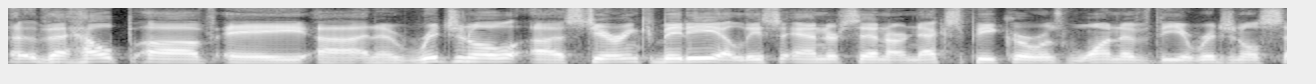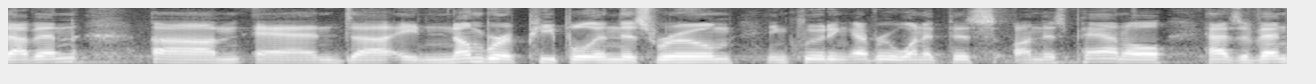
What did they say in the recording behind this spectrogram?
the help of a, uh, an original uh, steering committee, Lisa Anderson, our next speaker, was one of the original seven, um, and uh, a number of people in this room, including everyone at this on this panel, has eventually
